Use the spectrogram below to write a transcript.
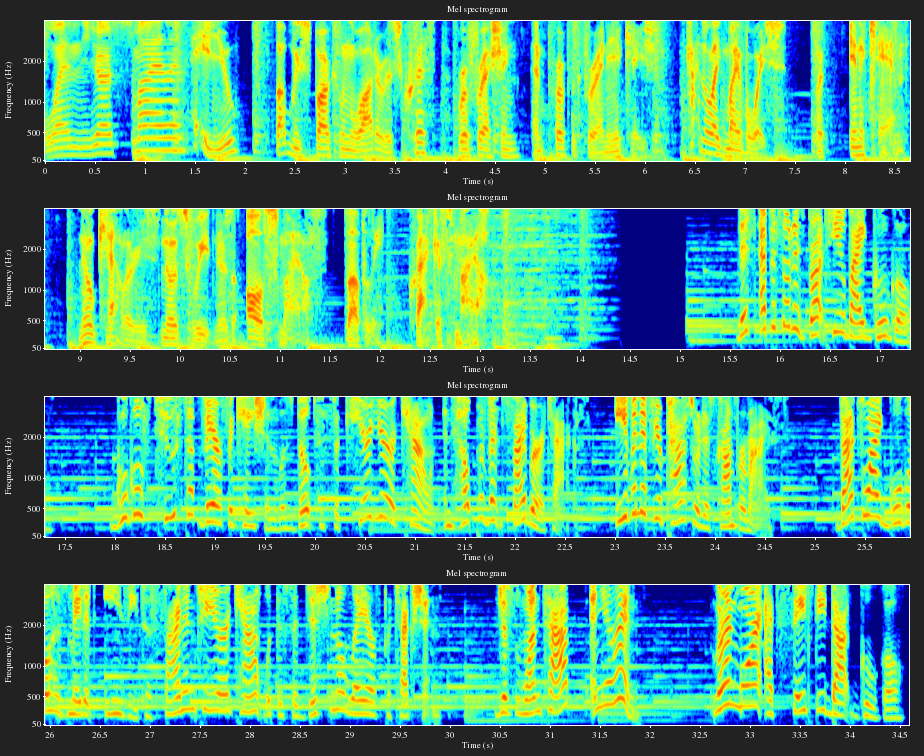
When you're smiling. Hey, you. Bubbly sparkling water is crisp, refreshing, and perfect for any occasion. Kind of like my voice, but in a can. No calories, no sweeteners, all smiles. Bubbly. Crack a smile. This episode is brought to you by Google. Google's two step verification was built to secure your account and help prevent cyber attacks, even if your password is compromised. That's why Google has made it easy to sign into your account with this additional layer of protection. Just one tap and you're in. Learn more at safety.google.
